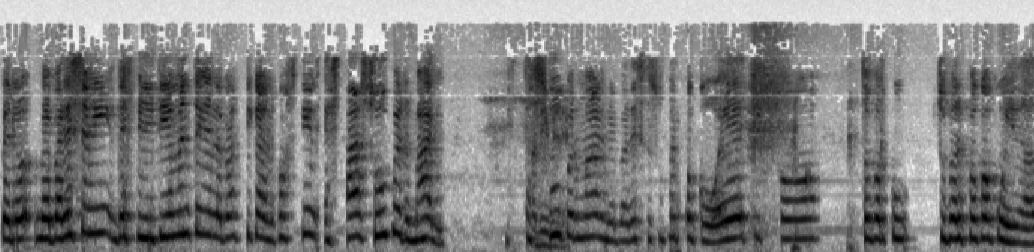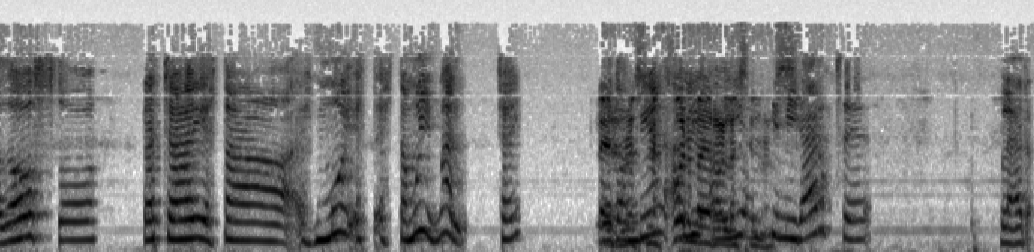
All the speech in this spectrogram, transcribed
pero me parece a mí definitivamente que la práctica del ghosting está súper mal. Está súper mal, me parece súper poco ético, súper súper poco cuidadoso, ¿cachai? Está, es muy, está, muy mal, ¿cachai? Pero Claro, no es también una forma hay, de hay- que mirarse, claro,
